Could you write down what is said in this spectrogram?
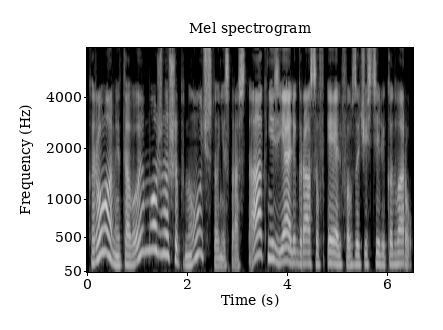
Кроме того, им можно шепнуть, что неспроста князья Леграсов эльфов зачастили ко двору.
